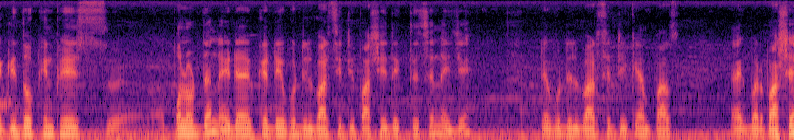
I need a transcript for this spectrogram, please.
একটি দক্ষিণ ফেস প্লট দেন। এটাকে ডেফোডিল ভার্সিটির পাশেই দেখতেছেন এই যে ডেফোডিল ভার্সিটি ক্যাম্পাস একবার পাশে।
